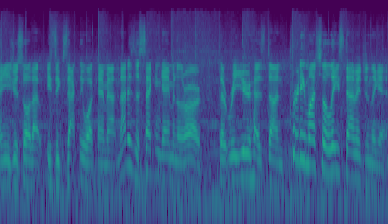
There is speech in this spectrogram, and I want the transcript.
And you just saw that is exactly what came out. And that is the second game in a row that Ryu has done pretty much the least damage in the game.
